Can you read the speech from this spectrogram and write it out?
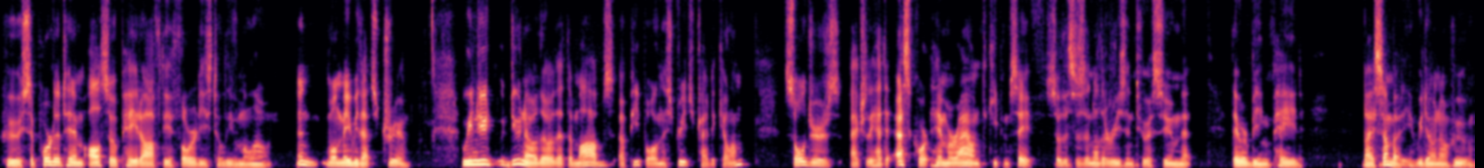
who supported him also paid off the authorities to leave him alone. And well, maybe that's true. We do know, though, that the mobs of people in the streets tried to kill him. Soldiers actually had to escort him around to keep him safe. So, this is another reason to assume that they were being paid by somebody, we don't know who,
